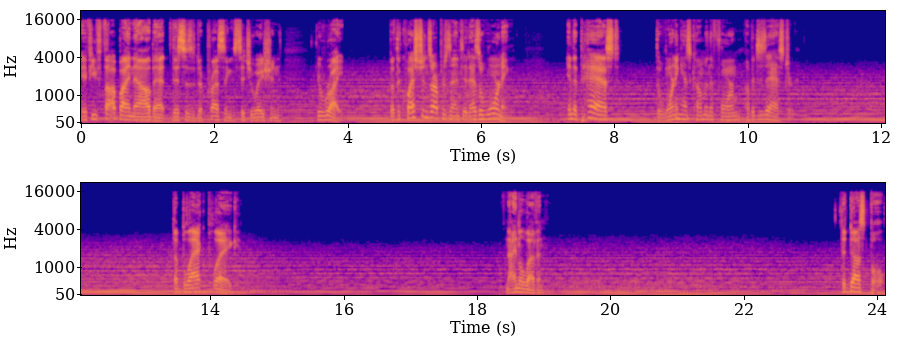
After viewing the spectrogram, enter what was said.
If you've thought by now that this is a depressing situation, you're right. But the questions are presented as a warning. In the past, the warning has come in the form of a disaster. The Black Plague. 9 11. The Dust Bowl.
